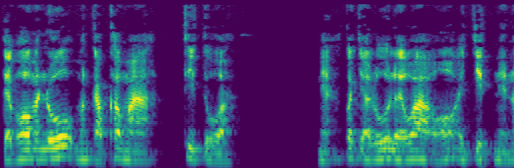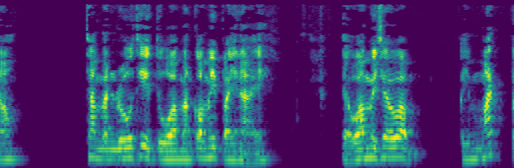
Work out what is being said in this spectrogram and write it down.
แต่พอมันรู้มันกลับเข้ามาที่ตัว เนี่ยก็จะรู้เลยว่าอ๋อไอ้จิตเนี่ยเนาะถ้ามันรู้ที่ตัวมันก็ไม่ไปไหน แต่ว่าไม่ใช่ว่าไปมัดไป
